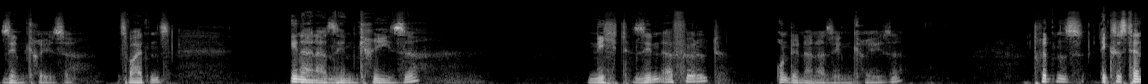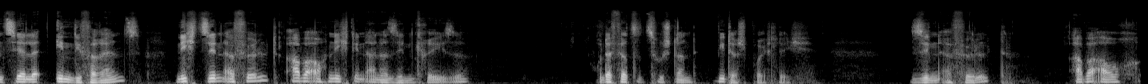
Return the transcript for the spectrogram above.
Sinnkrise. Zweitens in einer Sinnkrise, nicht sinnerfüllt und in einer Sinnkrise. Drittens existenzielle Indifferenz, nicht sinnerfüllt, aber auch nicht in einer Sinnkrise. Und der vierte Zustand widersprüchlich, sinnerfüllt, aber auch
